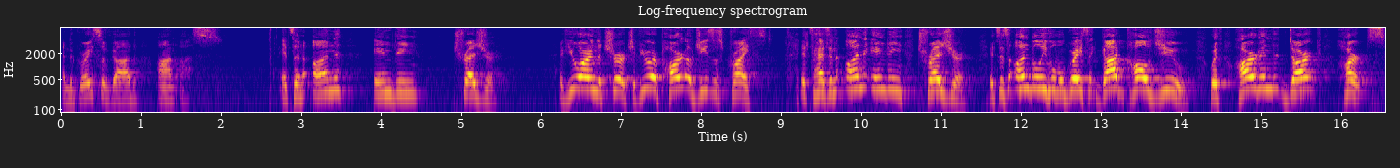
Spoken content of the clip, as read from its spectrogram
and the grace of God on us. It's an unending treasure. If you are in the church, if you are part of Jesus Christ, it has an unending treasure. It's this unbelievable grace that God called you with hardened, dark hearts.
